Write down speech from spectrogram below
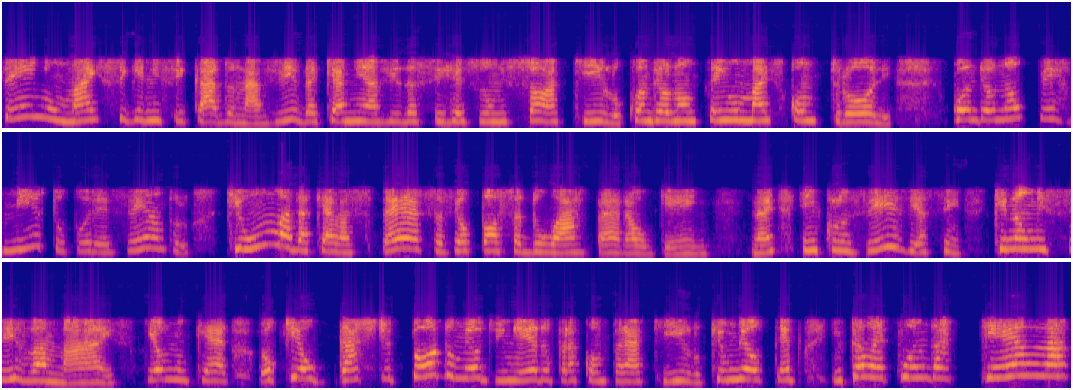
tenho mais significado na vida, que a minha vida se resume só aquilo. Quando eu não tenho mais controle. Quando eu não permito, por exemplo, que uma daquelas peças eu possa doar para alguém. Né? Inclusive, assim, que não me sirva mais, que eu não quero, ou que eu gaste todo o meu dinheiro para comprar aquilo que o meu tempo. Então é quando aquela,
